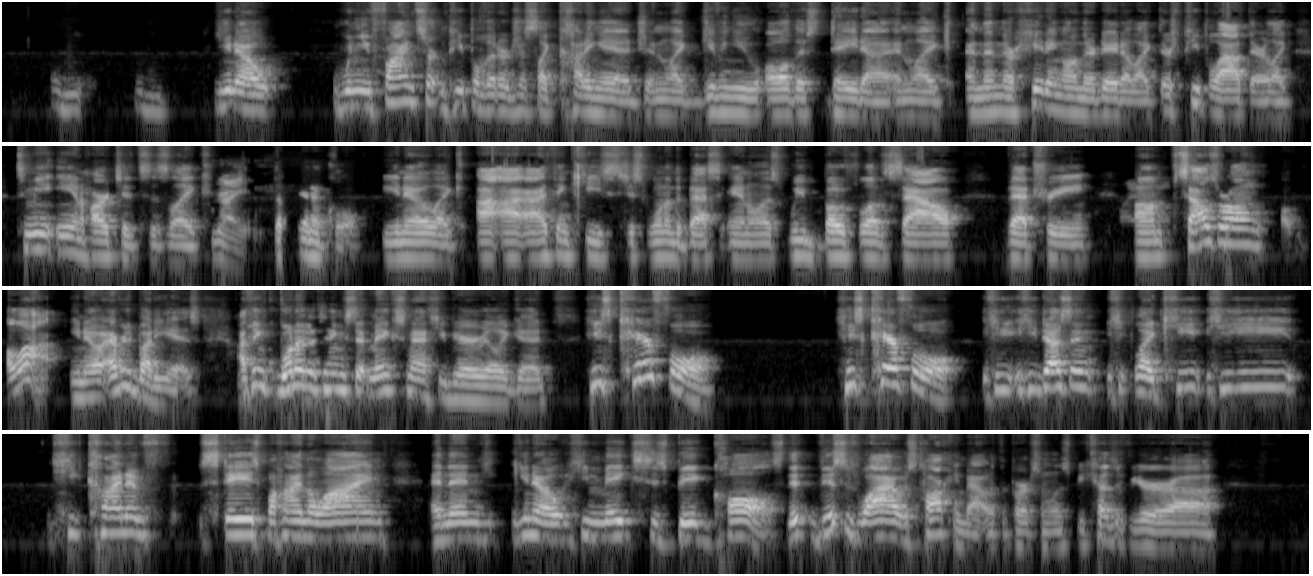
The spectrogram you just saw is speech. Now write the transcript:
you know, when you find certain people that are just like cutting edge and like giving you all this data and like and then they're hitting on their data like there's people out there like to me ian hartitz is like right. the pinnacle you know? Like i i think he's just one of the best analysts. We both love sal vetri. Um sal's wrong a lot you know? Everybody is. I think one of the things that makes matthew berry really good he's careful. He's careful. He he doesn't he, like he he he kind of stays behind the line and then you know he makes his big calls. Th- this is why i was talking about with the person was because of your uh,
